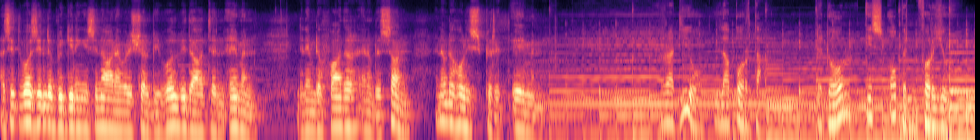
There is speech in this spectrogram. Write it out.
as it was in the beginning, is now, and ever shall be, world without end. Amen. In the name of the Father, and of the Son, and of the Holy Spirit. Amen. Radio La Porta. The door is open for you.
